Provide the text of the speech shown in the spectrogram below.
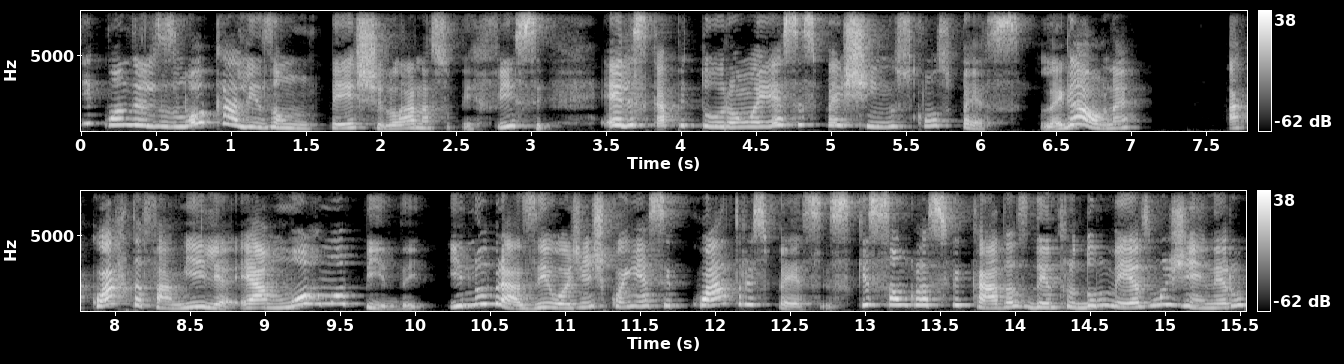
e quando eles localizam um peixe lá na superfície, eles capturam esses peixinhos com os pés. Legal, né? A quarta família é a Mormopidae, e no Brasil a gente conhece quatro espécies que são classificadas dentro do mesmo gênero,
